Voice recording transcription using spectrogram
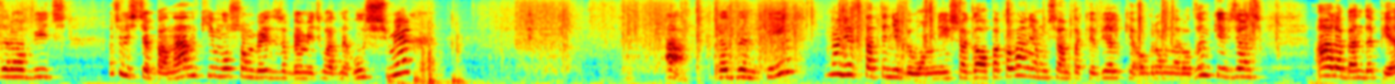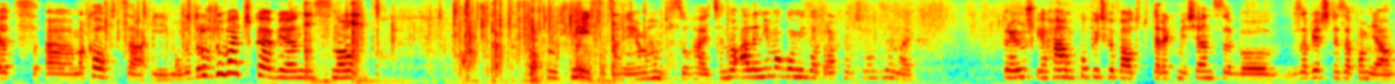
zrobić. Oczywiście bananki muszą być, żeby mieć ładny uśmiech. A, rodzynki. No niestety nie było mniejszego opakowania. Musiałam takie wielkie, ogromne rodzynki wziąć, ale będę piec e, makowca i może drożdżóweczkę, więc no tu już miejsca nie mam, słuchajcie. No ale nie mogło mi zabraknąć rodzynek, które już jechałam kupić chyba od 4 miesięcy, bo za wiecznie zapomniałam.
